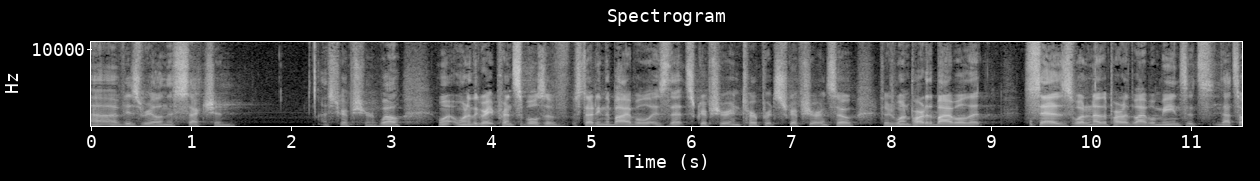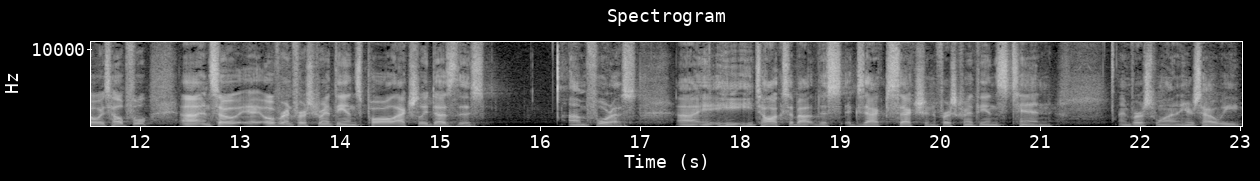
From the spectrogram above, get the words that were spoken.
uh, of Israel in this section? of Scripture? Well, one of the great principles of studying the Bible is that Scripture interprets Scripture. And so, if there's one part of the Bible that says what another part of the Bible means, it's, that's always helpful. Uh, and so, eh, over in 1 Corinthians, Paul actually does this um, for us. Uh, he, he talks about this exact section, 1 Corinthians 10 and verse 1. And here's how we,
